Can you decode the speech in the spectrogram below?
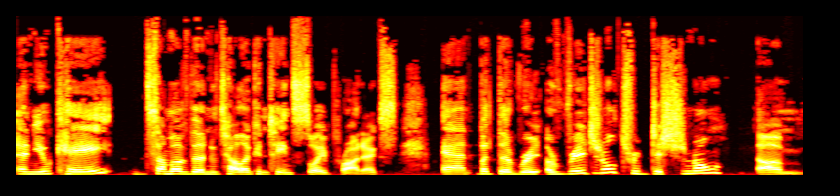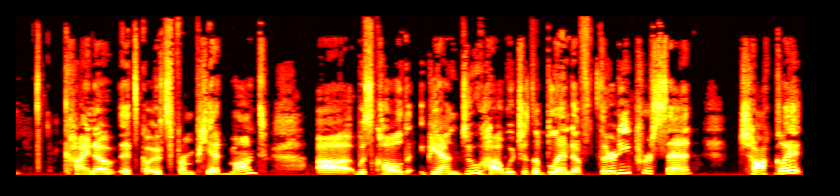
and UK, some of the Nutella contains soy products, and but the ri- original traditional um, kind of it's co- it's from Piedmont uh, was called Gianduja, which is a blend of thirty percent chocolate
